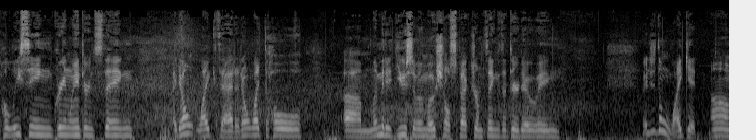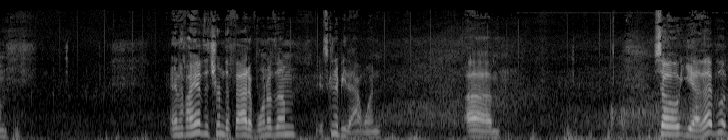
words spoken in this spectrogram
policing Green Lanterns thing. I don't like that. I don't like the whole um, limited use of emotional spectrum thing that they're doing. I just don't like it. Um, and if I have to trim the fat of one of them, it's going to be that one. Um, so yeah, that book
